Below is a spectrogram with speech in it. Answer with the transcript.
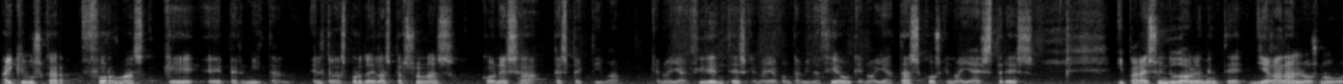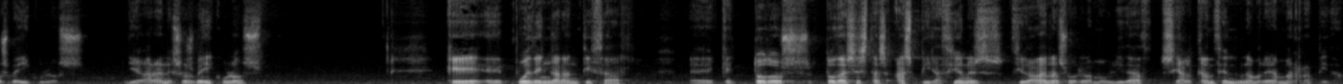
hay que buscar formas que eh, permitan el transporte de las personas con esa perspectiva, que no haya accidentes, que no haya contaminación, que no haya atascos, que no haya estrés. Y para eso, indudablemente, llegarán los nuevos vehículos. Llegarán esos vehículos que eh, pueden garantizar eh, que todas estas aspiraciones ciudadanas sobre la movilidad se alcancen de una manera más rápida.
